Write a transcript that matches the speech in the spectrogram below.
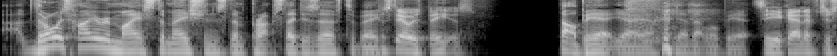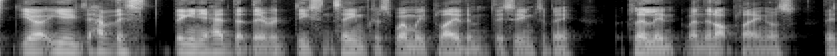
Uh, They're always higher in my estimations than perhaps they deserve to be. Because they always beat us. That'll be it. Yeah, yeah, yeah. That will be it. So you kind of just you you have this thing in your head that they're a decent team because when we play them, they seem to be. But clearly, when they're not playing us, their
